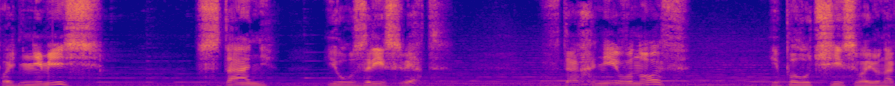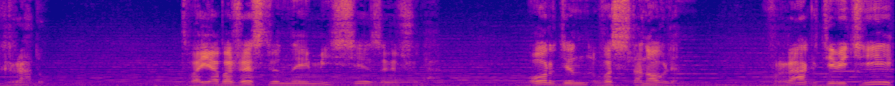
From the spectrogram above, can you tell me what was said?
поднимись, встань и узри свет. Вдохни вновь и получи свою награду. Твоя божественная миссия завершена. Орден восстановлен. Враг девяти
